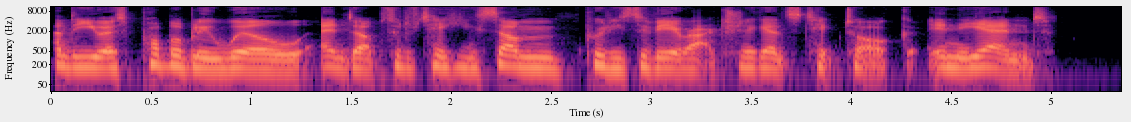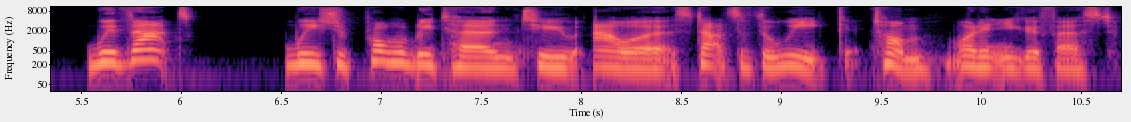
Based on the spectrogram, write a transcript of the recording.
And the US probably will end up sort of taking some pretty severe action against TikTok in the end. With that, we should probably turn to our stats of the week. Tom, why don't you go first?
